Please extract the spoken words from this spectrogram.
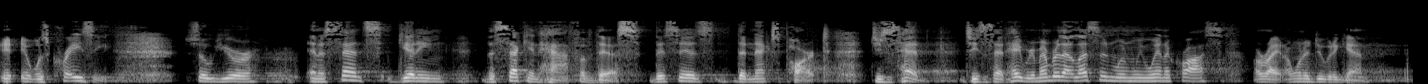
it, it was crazy. So you're, in a sense, getting the second half of this. This is the next part. Jesus said, Jesus said, hey, remember that lesson when we went across? Alright, I want to do it again.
